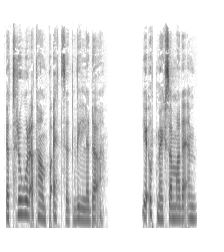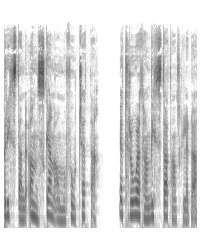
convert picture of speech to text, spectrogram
Jag tror att han på ett sätt ville dö. Jag uppmärksammade en bristande önskan om att fortsätta. Jag tror att han visste att han skulle dö.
